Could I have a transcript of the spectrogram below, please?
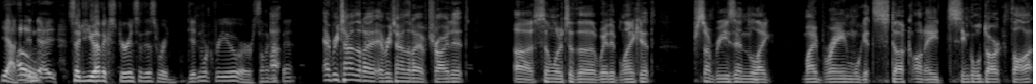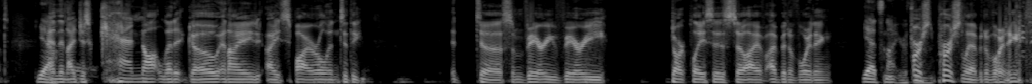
yeah and, Oh. uh, so do you have experience with this where it didn't work for you or something like that Every time that I every time that I have tried it, uh, similar to the weighted blanket, for some reason, like my brain will get stuck on a single dark thought, yeah and then I just cannot let it go, and I I spiral into the to some very very dark places. So I've I've been avoiding yeah it's not your thing. first personally I've been avoiding it.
